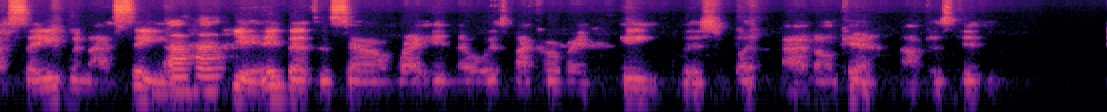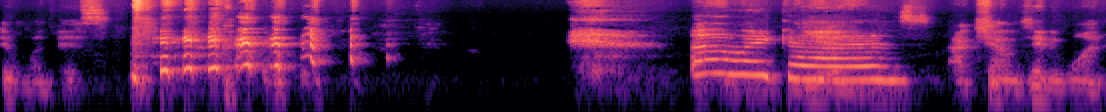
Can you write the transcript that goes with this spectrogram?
I say when I say it. Uh huh. Yeah, it doesn't sound right. And no, it's not correct English, but I don't care. I'm just didn't doing this. oh my gosh. Yeah. I challenge anyone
